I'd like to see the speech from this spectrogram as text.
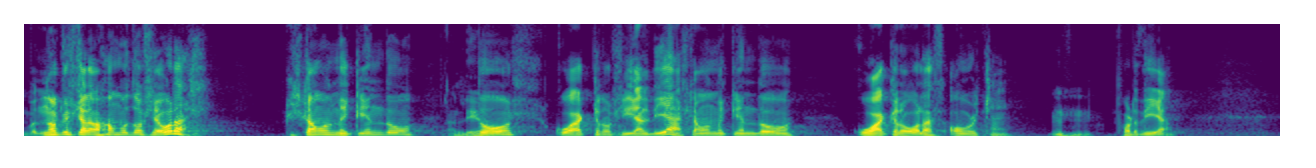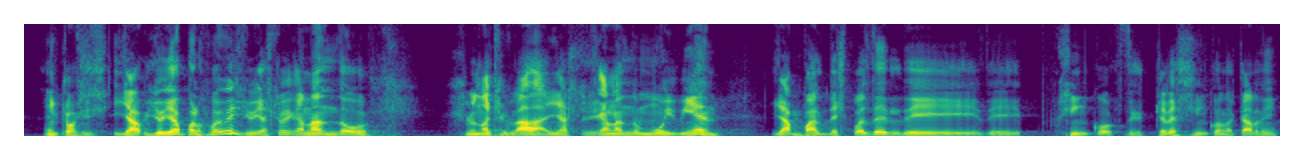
Nosotros trabajamos 12 horas. Estamos metiendo dos, cuatro, sí, al día. Estamos metiendo cuatro horas overtime Mhm. por día. Entonces, ya, yo ya para el jueves, yo ya estoy ganando una chulada. Ya estoy ganando muy bien. Ya para, después de, de, de cinco, de 3, 5 de la tarde,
